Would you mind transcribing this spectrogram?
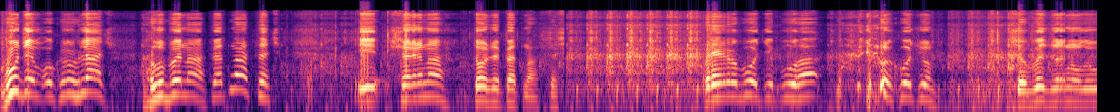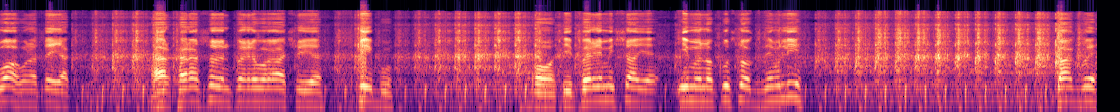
будем округлять глубина 15 и ширина тоже 15. При роботі плуга хочу, щоб ви звернули увагу на те, як хорошо він переворачує скибу. От, і переміщає іменно кусок землі. Как би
